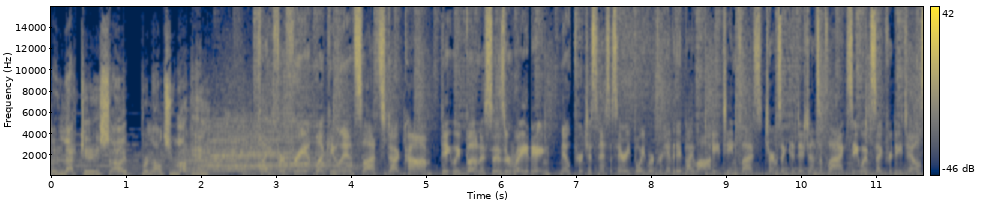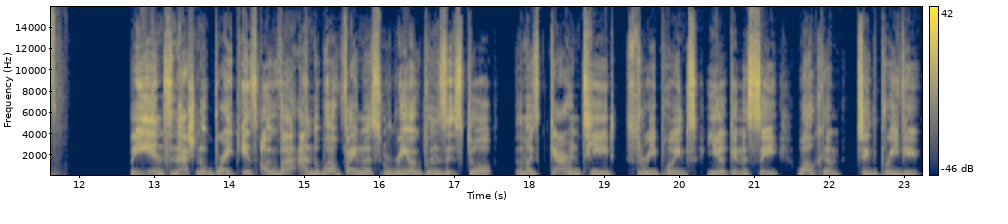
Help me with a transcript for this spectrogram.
In that case, I pronounce you lucky. Play for free at LuckyLandSlots.com. Daily bonuses are waiting. No purchase necessary. Void where prohibited by law. 18 plus. Terms and conditions apply. See website for details. The international break is over and the world famous reopens its door for the most guaranteed three points you're going to see. Welcome to the preview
